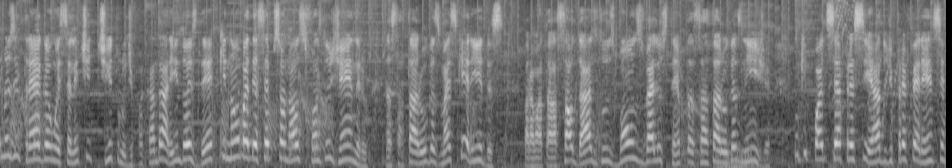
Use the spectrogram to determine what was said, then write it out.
e nos entrega um excelente título de pancadaria em 2D que não vai decepcionar os fãs do gênero, das tartarugas mais queridas, para matar as saudades dos bons velhos tempos das tartarugas ninja, o que pode ser apreciado de preferência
